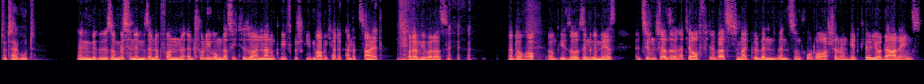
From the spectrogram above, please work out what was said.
total gut. So ein bisschen im Sinne von Entschuldigung, dass ich dir so einen langen Brief geschrieben habe, ich hatte keine Zeit. Oder wie war das? ja, doch auch irgendwie so sinngemäß. Beziehungsweise hat ja auch viel was, zum Beispiel, wenn wenn es um Fotoausstellungen geht, Kill Your Darlings,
